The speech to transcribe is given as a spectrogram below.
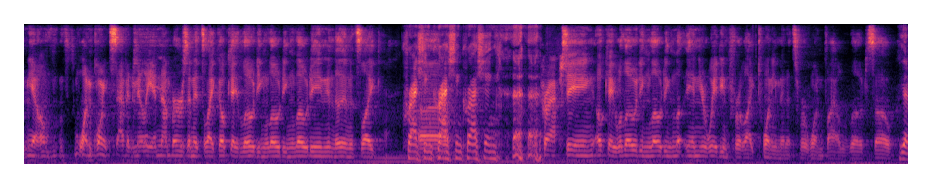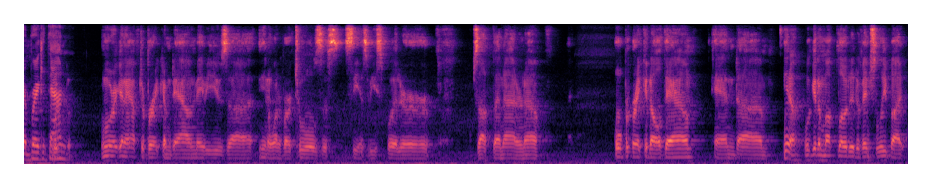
you know 1.7 million numbers, and it's like okay, loading, loading, loading, and then it's like crashing, uh, crashing, crashing, crashing. Okay, we're loading, loading, and you're waiting for like 20 minutes for one file to load. So you got to break it down we're going to have to break them down. Maybe use uh, you know one of our tools, this CSV splitter or something. I don't know. We'll break it all down, and um, you know we'll get them uploaded eventually. But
